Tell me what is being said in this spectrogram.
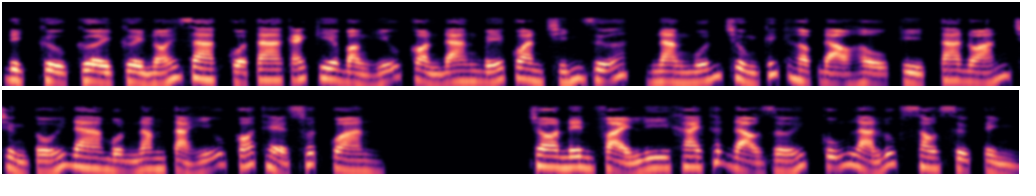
Địch cửu cười cười nói ra của ta cái kia bằng hữu còn đang bế quan chính giữa, nàng muốn trùng kích hợp đạo hậu kỳ ta đoán chừng tối đa một năm tả hữu có thể xuất quan. Cho nên phải ly khai thất đạo giới, cũng là lúc sau sự tình.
